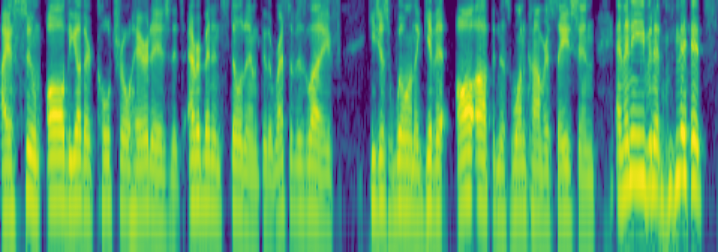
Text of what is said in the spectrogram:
I assume, all the other cultural heritage that's ever been instilled in him through the rest of his life. He's just willing to give it all up in this one conversation. And then he even admits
